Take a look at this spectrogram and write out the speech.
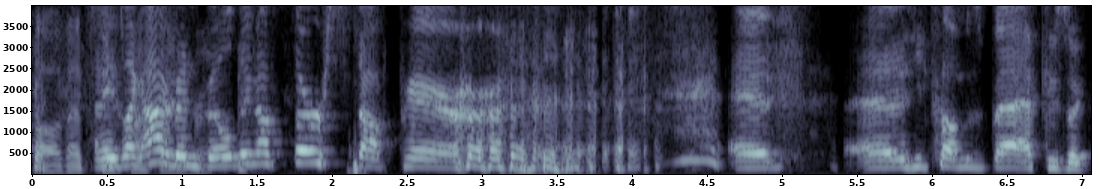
Oh, that's and he's like, I've been building a thirst up here. and and he comes back, he's like,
